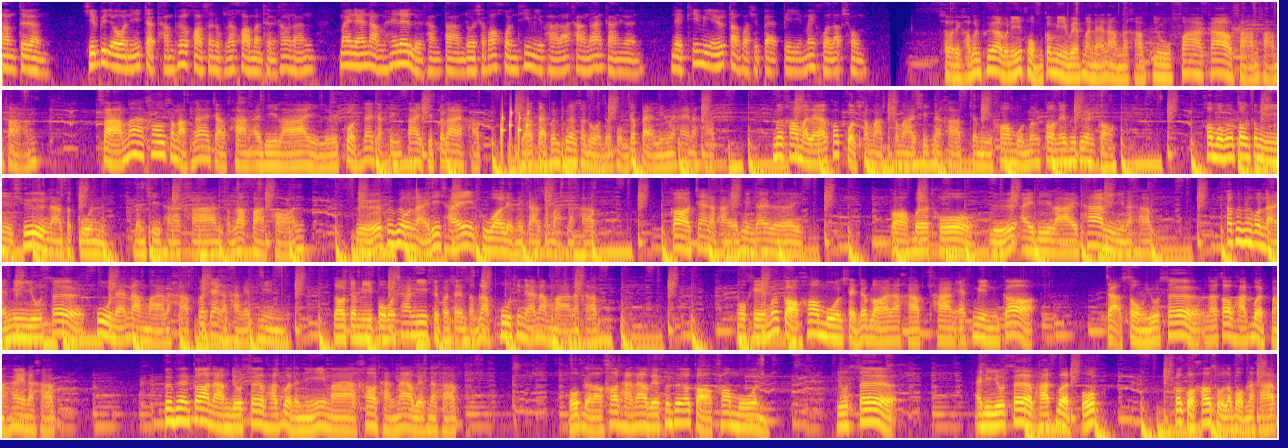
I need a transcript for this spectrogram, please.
คำเตือน คลิปวิดีโอนี้จัดทำเพื่อความสนุกและความบันเทิงเท่านั้น ไม่แนะนำให้เล่นหรือทำตาม โดยเฉพาะคนที่มีภาระทางด้านการเงิน เด็กที่มีอายุต่ำกว่า 18 ปีไม่ควรรับชม สวัสดีครับเพื่อนๆ วันนี้ผมก็มีเว็บมาแนะนำนะครับ u f a 9333 สามารถเข้าสมัครได้จากทาง ID Line หรือกดได้จากลิงก์ใต้คลิปก็ได้ครับ แล้วแต่เพื่อนๆ สะดวกเดี๋ยวผมจะแปะลิงก์ไว้ให้นะครับ เมื่อเข้ามาแล้วก็กดสมัครสมาชิกนะครับ จะมีข้อมูลเบื้องต้นให้เพื่อนๆกรอกข้อมูลเบื้องต้นก็มีชื่อนามสกุล บัญชีธนาคารสำหรับฝากถอน หรือเพื่อนๆคนไหนที่ใช้ True Wallet ในการสมัครนะครับ ก็แจ้งกับทางแอดมินได้เลยกรอกเบอร์โทรหรือ ID Line ถ้ามีนะครับ ถ้าเพื่อนๆคนไหนมียูเซอร์ผู้แนะนำมานะครับ ก็แจ้งกับทางแอดมิน เราจะมีโปรโมชั่น 20%สำหรับผู้ที่แนะนำมานะครับ โอเค เมื่อกรอกข้อมูลเสร็จเรียบร้อยแล้วครับ ทางแอดมินก็จะส่งยูเซอร์แล้วก็พาสเวิร์ดมาให้นะครับ เพื่อนๆก็นำยูเซอร์พาสเวิร์ดอันนี้มาเข้าทางหน้าเว็บนะครับปุ๊บเดี๋ยวเราเข้าทางหน้าเว็บเพื่อนๆก็กรอกข้อมูล user id user password ปุ๊บก็กดเข้าสู่ระบบนะครับ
